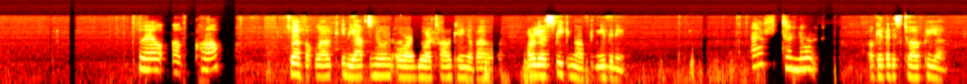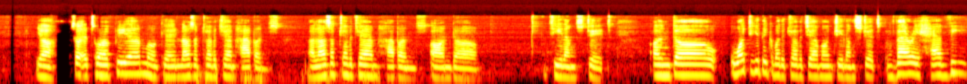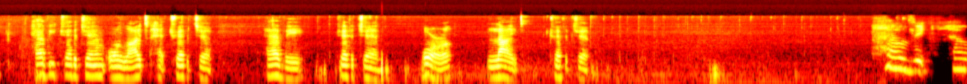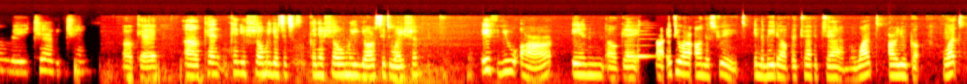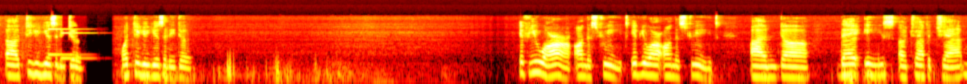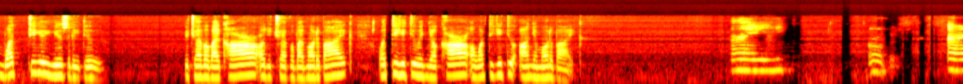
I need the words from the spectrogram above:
12 o'clock. 12 o'clock in the afternoon, or you are talking about, or you're speaking of the evening. Afternoon. Okay, that is 12 p.m. Yeah, so at 12 p.m., okay, lots of traffic jam happens. A lots of traffic jam happens on the Chilang Street. And uh, what do you think about the traffic jam on Chilang Street? Very heavy, heavy traffic jam or light head traffic jam? Heavy traffic jam or light traffic jam? Heavy, heavy traffic jam. Okay. Uh, can can you show me your can you show me your situation? If you are in okay, uh, if you are on the street in the middle of the traffic jam, what are you go? What uh, do you usually do? What do you usually do? If you are on the street, if you are on the street, and uh, there is a traffic jam, what do you usually do? You travel by car or you travel by motorbike? What do you do in your car or what do you do on your motorbike? I, um, I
